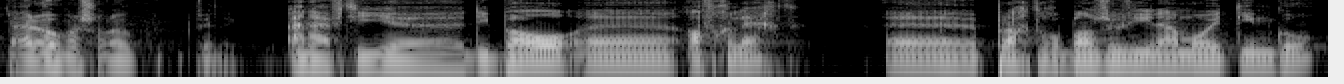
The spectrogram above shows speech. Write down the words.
Ja, de Omarsson ook, vind ik. en hij heeft die, eh, die bal eh, afgelegd. Eh, prachtig op Banzuzi naar een mooie teamgoal.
